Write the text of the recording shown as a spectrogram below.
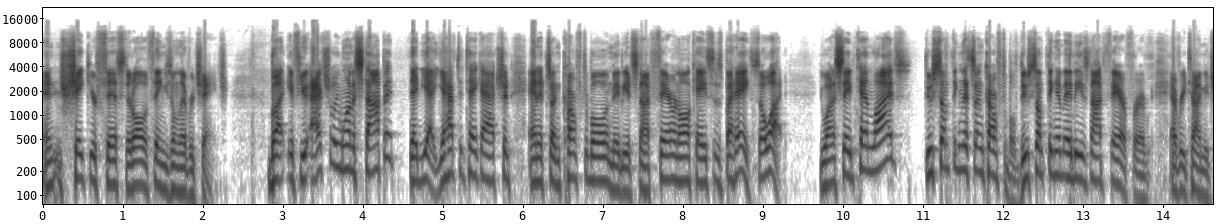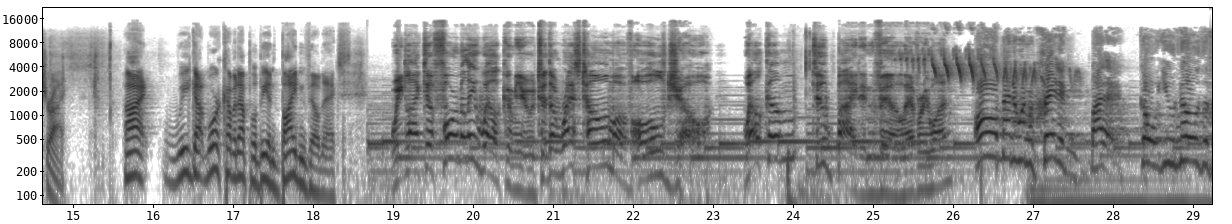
and shake your fist at all the things you'll never change but if you actually want to stop it then yeah you have to take action and it's uncomfortable and maybe it's not fair in all cases but hey so what you want to save 10 lives do something that's uncomfortable do something that maybe is not fair for every, every time you try All right, we got more coming up. We'll be in Bidenville next. We'd like to formally welcome you to the rest home of Old Joe. Welcome to Bidenville, everyone. All men and women created by the go. You know the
